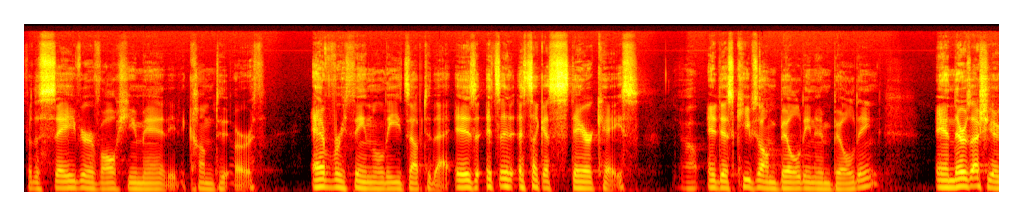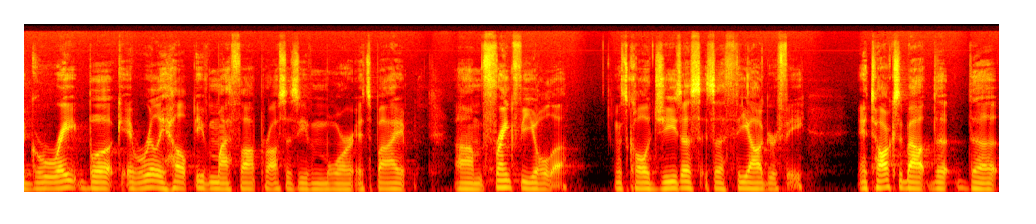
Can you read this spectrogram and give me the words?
for the Savior of all humanity to come to earth. Everything leads up to that. It is it's a, it's like a staircase. It just keeps on building and building. And there's actually a great book. It really helped even my thought process even more. It's by um, Frank Viola. It's called Jesus. It's a theography. It talks about the the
